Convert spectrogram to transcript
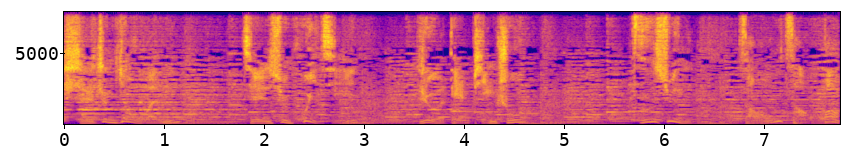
时政要闻、简讯汇集、热点评说、资讯早早报。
